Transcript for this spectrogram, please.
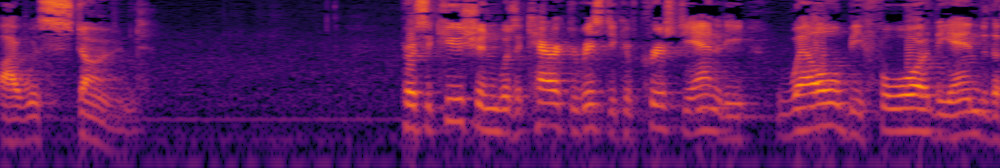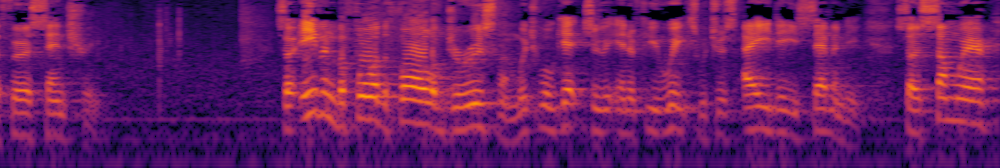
I was stoned. Persecution was a characteristic of Christianity well before the end of the first century. So even before the fall of Jerusalem, which we'll get to in a few weeks, which was AD 70, so somewhere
